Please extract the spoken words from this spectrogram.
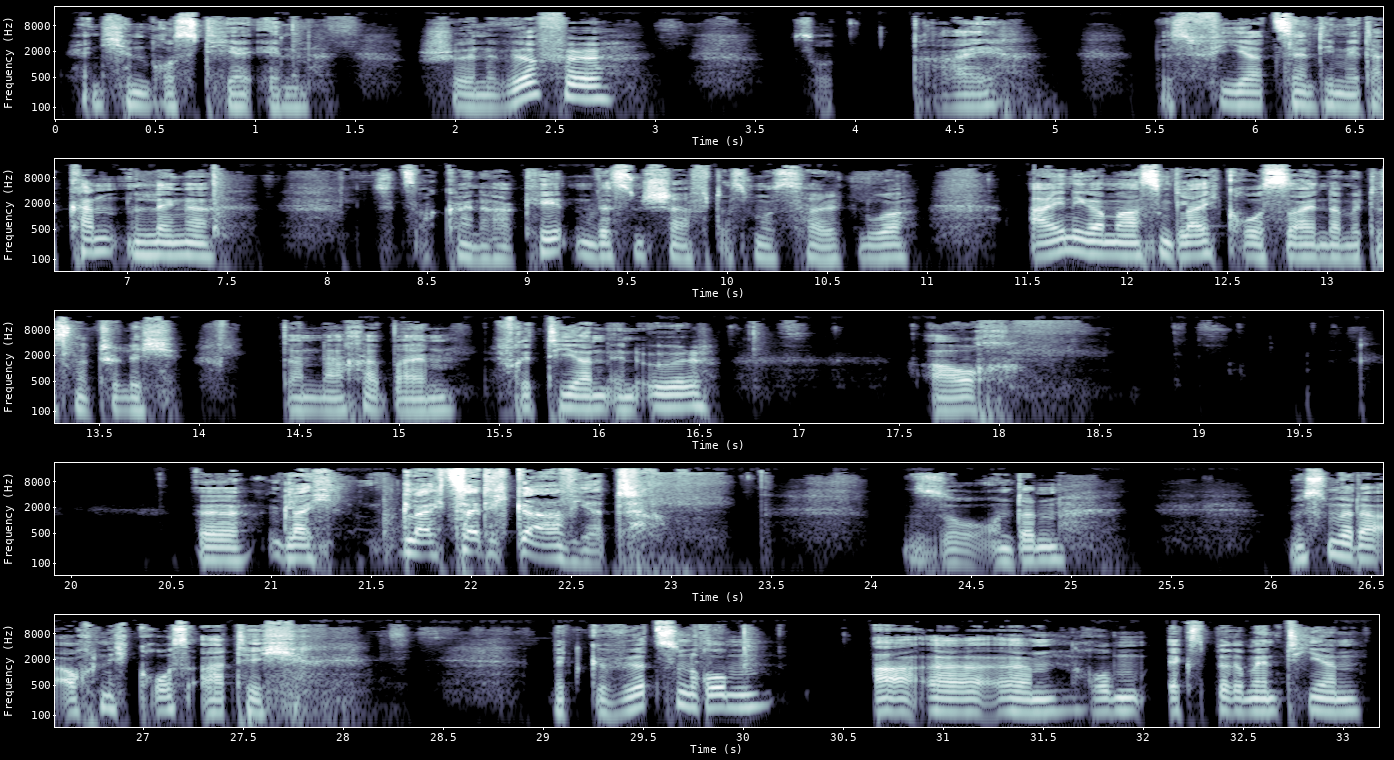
Hähnchenbrust hier in schöne Würfel. so drei bis vier Zentimeter Kantenlänge. Das ist jetzt auch keine Raketenwissenschaft. Das muss halt nur einigermaßen gleich groß sein, damit es natürlich dann nachher beim Frittieren in Öl auch äh, gleich, gleichzeitig gar wird. So, und dann müssen wir da auch nicht großartig mit Gewürzen rum, äh, äh, ähm, rum experimentieren.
